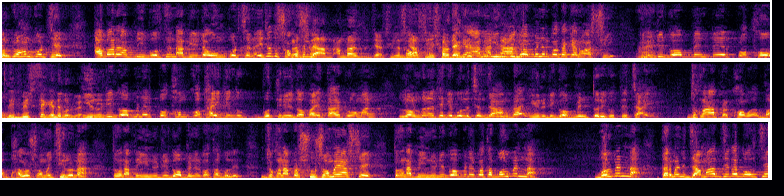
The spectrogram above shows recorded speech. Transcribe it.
বলব, গ্রহণ করছেন আবার আপনি বলছেন আপনি এটা করছেন এটা তো সমস্যা। আমরা ছিলাম জাতীয় সরকার আমি আচ্ছা, ইউনিটি গভর্নমেন্টের কথা কেন আসি ইউনিটি গভর্নমেন্টের প্রথম বিশ সেকেন্ডে বলবেন। ইউনিটি গভর্নমেন্টের প্রথম কথাই কিন্তু বত্রিশ দফায় তার রহমান লন্ডনে থেকে বলেছেন যে আমরা ইউনিটি গভর্নমেন্ট তৈরি করতে চাই। যখন আপনার ভালো সময় ছিল না তখন আপনি ইউনিটি গভর্নমেন্টের কথা বলেন যখন আপনার সুসময় আসছে তখন আপনি ইউনিটি গভর্নমেন্টের কথা বলবেন না। বলবেন না। তার মানে জামাত যেটা বলছে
